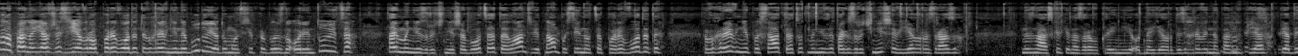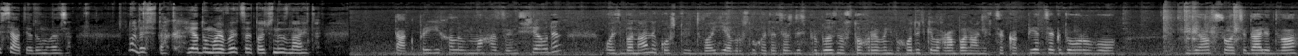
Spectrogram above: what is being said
Ну, напевно, я вже з євро переводити в гривні не буду. Я думаю, всі приблизно орієнтуються. Та й мені зручніше, бо це Таїланд, В'єтнам, постійно це переводити в гривні писати, а тут мені вже так зручніше в євро зразу. Не знаю, скільки в нас зараз в Україні одне євро, десь гривень, напевно, 50, я думаю, вже. Ну, десь так. Я думаю, ви це точно знаєте. Так, приїхали в магазин ще один. Ось банани коштують 2 євро. Слухайте, це ж десь приблизно 100 гривень виходить кілограм бананів. Це капець як дорого. Я в шоці. Далі 2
